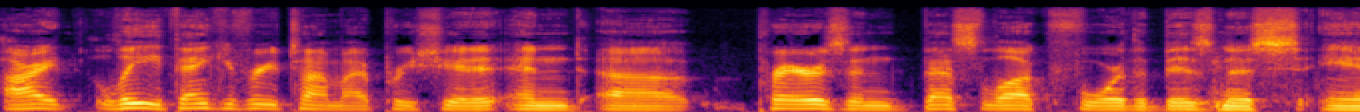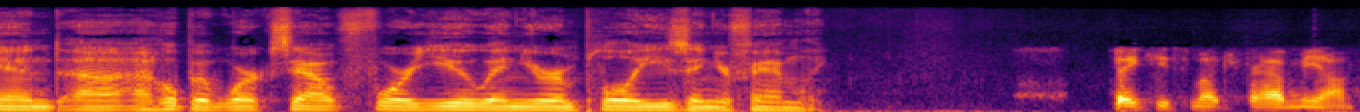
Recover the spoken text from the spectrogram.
All right, Lee, thank you for your time. I appreciate it. And uh, prayers and best luck for the business. And uh, I hope it works out for you and your employees and your family. Thank you so much for having me on.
